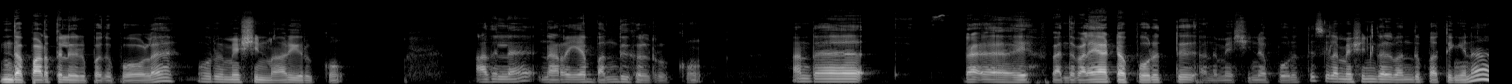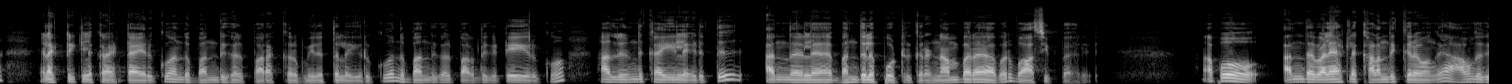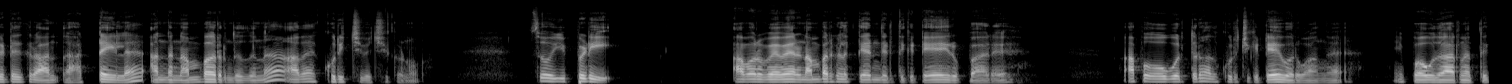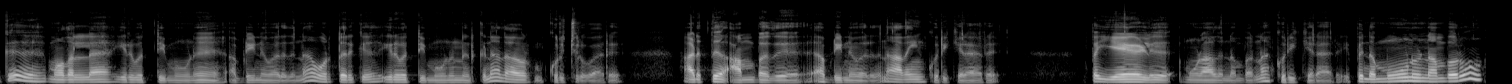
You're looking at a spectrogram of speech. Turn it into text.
இந்த படத்தில் இருப்பது போல ஒரு மெஷின் மாதிரி இருக்கும். அதில் நிறைய பந்துகள் இருக்கும். அந்த அந்த விளையாட்டை பொறுத்து, அந்த மெஷினை பொறுத்து சில மெஷின்கள் வந்து பார்த்திங்கன்னா எலக்ட்ரிக்கில் கனெக்ட் ஆகிருக்கும் அந்த பந்துகள் பறக்கிற விதத்தில் இருக்கும். அந்த பந்துகள் பறந்துக்கிட்டே இருக்கும். அதிலிருந்து கையில் எடுத்து அந்த பந்தில் போட்டிருக்கிற நம்பரை அவர் வாசிப்பார் அப்போது அந்த விளையாட்டில் கலந்துக்கிறவங்க, அவங்கக்கிட்ட இருக்கிற அந்த அட்டையில் அந்த நம்பர் இருந்ததுன்னா, அதை குறித்து வச்சுக்கணும். ஸோ இப்படி அவர் வெவ்வேறு நம்பர்களை தேர்ந்தெடுத்துக்கிட்டே இருப்பார் அப்போ ஒவ்வொருத்தரும் அதை குறிச்சுக்கிட்டே வருவாங்க. இப்போ உதாரணத்துக்கு முதல்ல 23 அப்படின்னு வருதுன்னா, ஒருத்தருக்கு 23ன்னு இருக்குன்னா, அதை அவர் குறிச்சிருவார் அடுத்து 50 அப்படின்னு வருதுன்னா, அதையும் குறிக்கிறாரு. இப்போ ஏழு மூணாவது நம்பர்னா குறிக்கிறாரு. இப்போ இந்த மூணு நம்பரும்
